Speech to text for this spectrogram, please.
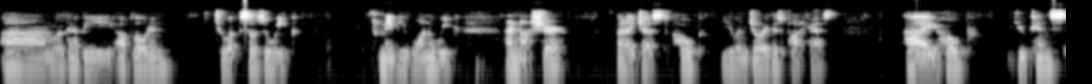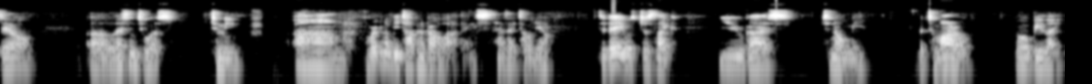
Um, we're gonna be uploading two episodes a week, maybe one a week. I'm not sure, but I just hope you enjoy this podcast. I hope you can still uh, listen to us, to me. Um, we're gonna be talking about a lot of things, as I told you. Today was just like you guys to know me, but tomorrow it will be like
